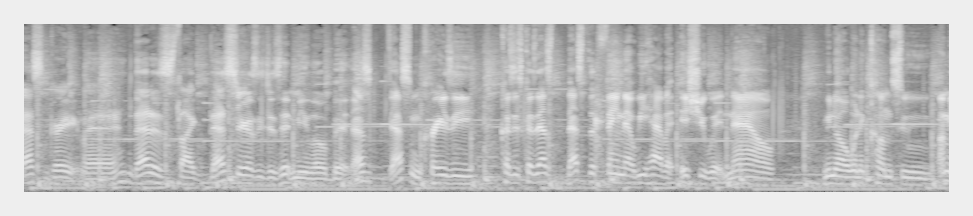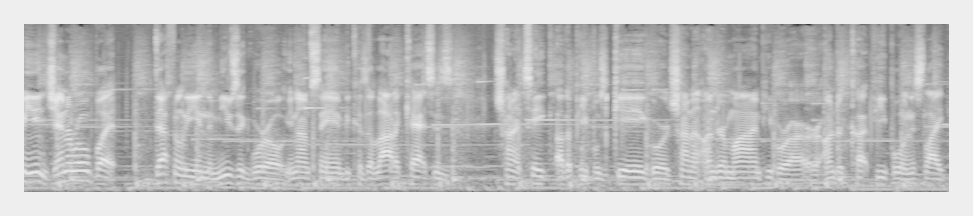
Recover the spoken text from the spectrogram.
That's great, man. That is like that seriously just hit me a little bit. That's that's some crazy because it's because that's that's the thing that we have an issue with now. You know, when it comes to I mean in general, but definitely in the music world. You know what I'm saying? Because a lot of cats is trying to take other people's gig or trying to undermine people or, or undercut people, and it's like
